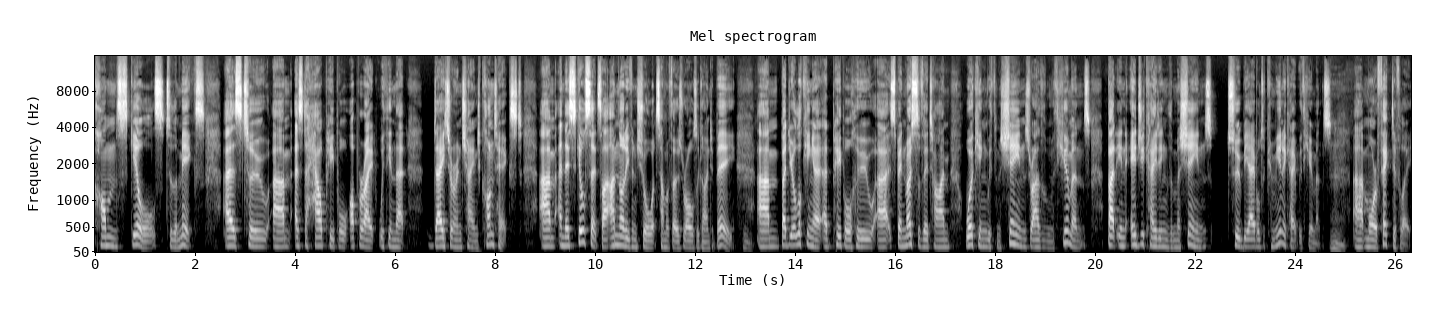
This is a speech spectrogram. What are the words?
com skills to the mix as to um, as to how people operate within that data and change context. Um, and their skill sets like I'm not even sure what some of those roles are going to be. Mm. Um, but you're looking at, at people who uh, spend most of their time working with machines rather than with humans, but in educating the machines to be able to communicate with humans mm. uh, more effectively.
